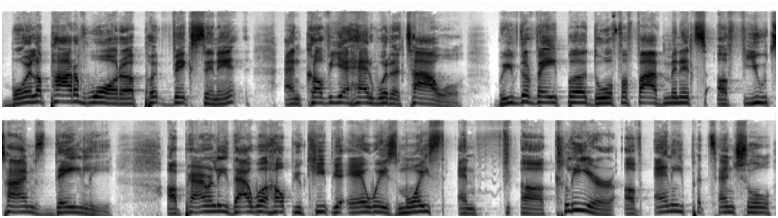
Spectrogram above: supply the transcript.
boil a pot of water, put Vicks in it, and cover your head with a towel. Breathe the vapor, do it for five minutes a few times daily. Apparently, that will help you keep your airways moist and uh, clear of any potential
